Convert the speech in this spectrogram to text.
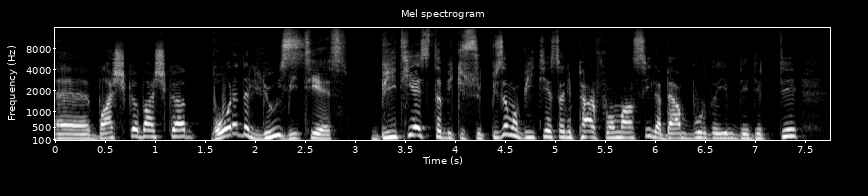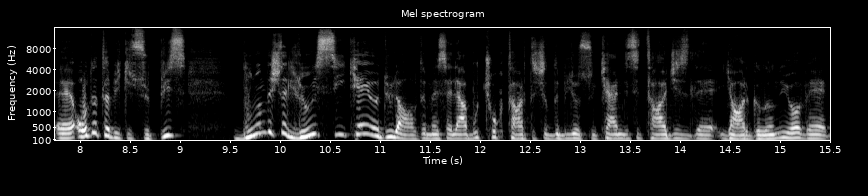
Ee, başka başka. Bu arada Louis... BTS. BTS tabii ki sürpriz ama BTS hani performansıyla ben buradayım dedirtti. Ee, o da tabii ki sürpriz. Bunun dışında Louis C.K. ödül aldı mesela. Bu çok tartışıldı biliyorsun. Kendisi tacizle yargılanıyor ve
